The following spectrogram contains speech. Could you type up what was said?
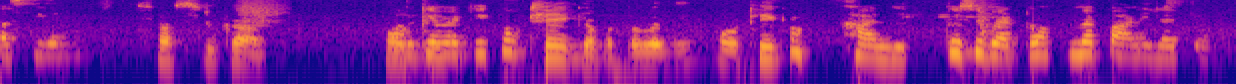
ਅਸੀਂ ਸਤਿ ਸ੍ਰੀ ਅਕਾਲ ਹੋਰ ਕਿਵੇਂ ਠੀਕ ਹੋ ਠੀਕ ਹੈ ਪੁੱਤ ਵਧੀਆ ਹੋ ਠੀਕ ਹੋ ਹਾਂਜੀ ਤੁਸੀਂ ਬੈਠੋ ਮੈਂ ਪਾਣੀ ਲੈ ਕੇ ਆਉਂਦੀ।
